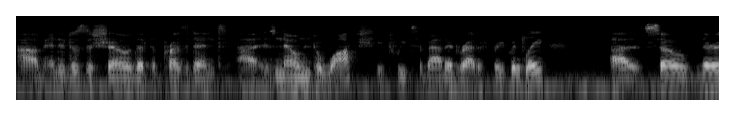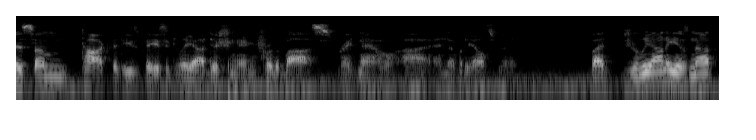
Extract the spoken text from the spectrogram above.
um, and it is a show that the president uh, is known to watch. He tweets about it rather frequently. Uh, so there is some talk that he's basically auditioning for the boss right now, uh, and nobody else really. But Giuliani has not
